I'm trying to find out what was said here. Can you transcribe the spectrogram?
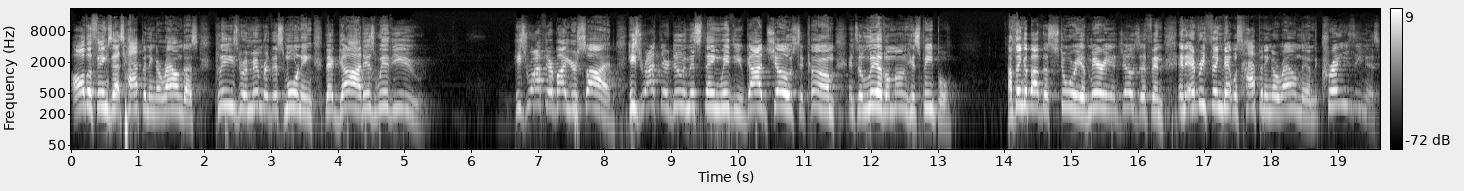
all the things that's happening around us, please remember this morning that God is with you. He's right there by your side. He's right there doing this thing with you. God chose to come and to live among his people. I think about the story of Mary and Joseph and, and everything that was happening around them the craziness,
